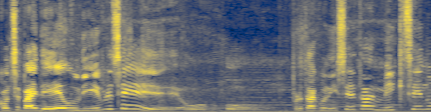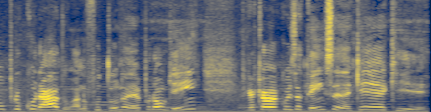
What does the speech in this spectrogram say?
Quando você vai ler o livro, você. O, o protagonista ele tá meio que sendo procurado lá no futuro, né? Por alguém. Fica aquela coisa tensa, né? Quem é que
